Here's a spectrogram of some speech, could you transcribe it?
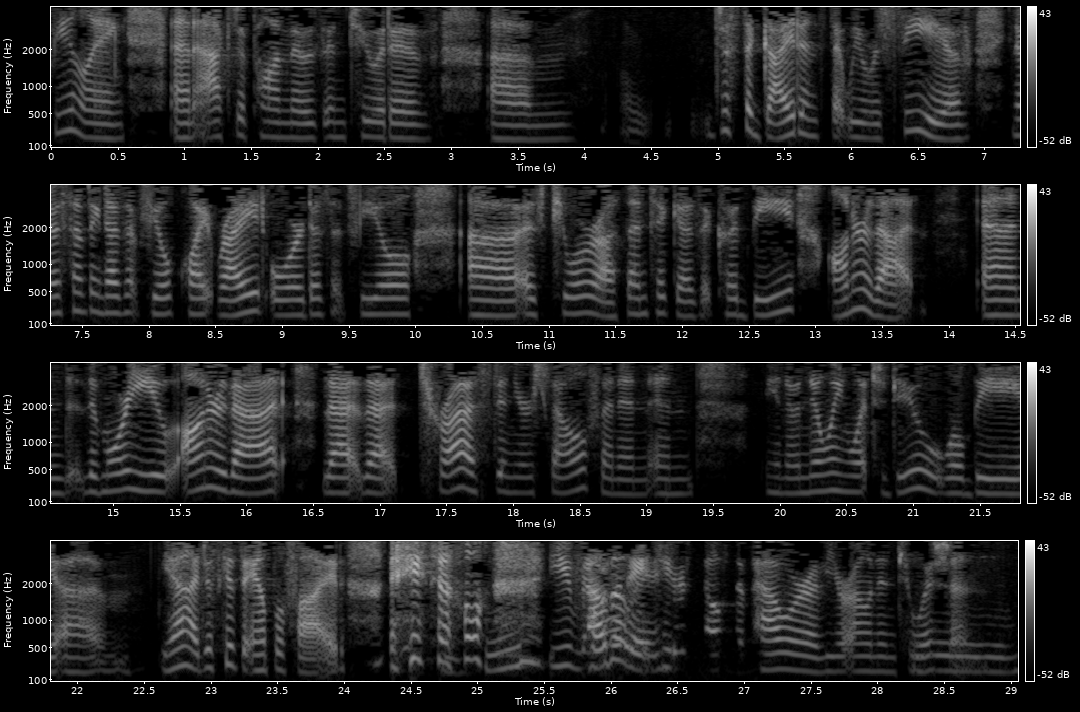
feeling and act upon those intuitive. Um, just the guidance that we receive. You know, something doesn't feel quite right or doesn't feel uh, as pure or authentic as it could be, honor that. And the more you honor that, that that trust in yourself and in, in you know knowing what to do will be um yeah it just gets amplified you know mm-hmm. you validate totally. to yourself the power of your own intuition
